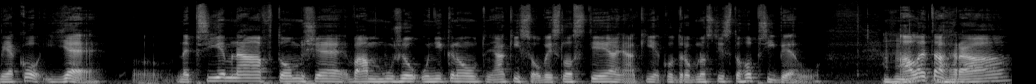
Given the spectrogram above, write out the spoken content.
jako je nepříjemná v tom, že vám můžou uniknout nějaký souvislosti a nějaký jako drobnosti z toho příběhu. Mm-hmm. Ale ta hra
